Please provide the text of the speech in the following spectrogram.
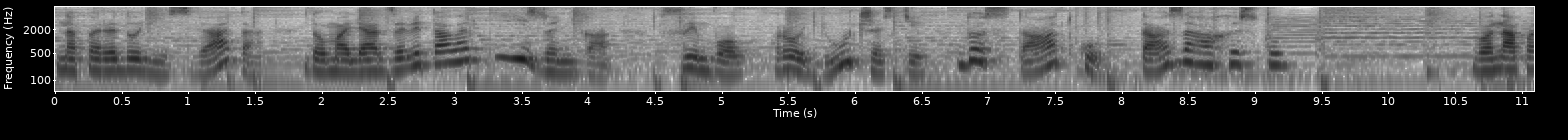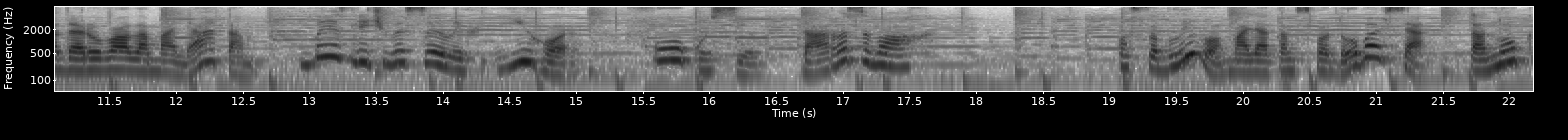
Напередодні свята до малят завітала кізонька, символ родючості, достатку та захисту. Вона подарувала малятам безліч веселих ігор, фокусів та розваг. Особливо малятам сподобався танок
